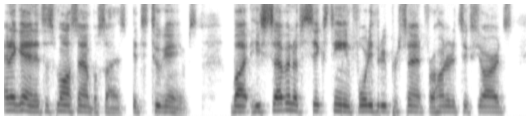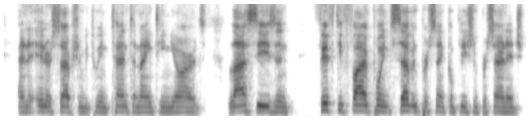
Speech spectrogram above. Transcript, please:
And again, it's a small sample size; it's two games but he's seven of 16, 43% for 106 yards and an interception between 10 to 19 yards. Last season, 55.7% completion percentage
